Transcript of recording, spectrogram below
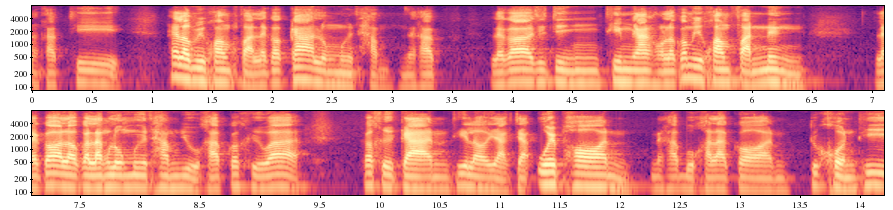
นะครับ ที่ให้เรามีความฝันแล้วก็กล้าลงมือทำนะครับ แล้วก็จริงๆ ทีมงานของเราก็มีความฝันหนึ่งแล้วก็เรากำลังลงมือทำอยู่ครับ ก็คือว่าก็คือการที่เราอยากจะอวยพรนะครับ บุคลากรทุกคนที่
